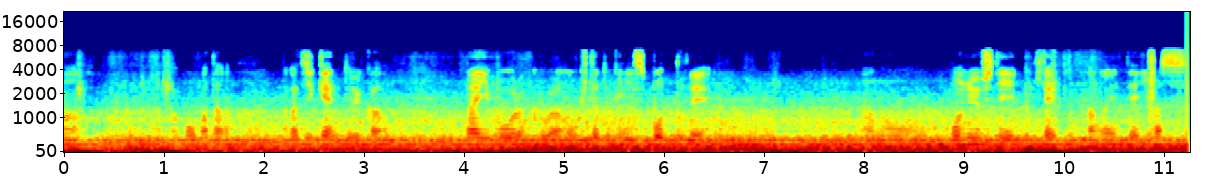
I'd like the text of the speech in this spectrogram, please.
まあなんかこうまたなんか事件というか大暴落が起きた時にスポットであの購入していきたいと考えています。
